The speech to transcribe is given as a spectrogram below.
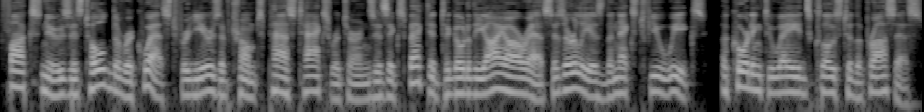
Fox News is told the request for years of Trump's past tax returns is expected to go to the IRS as early as the next few weeks, according to aides close to the process.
